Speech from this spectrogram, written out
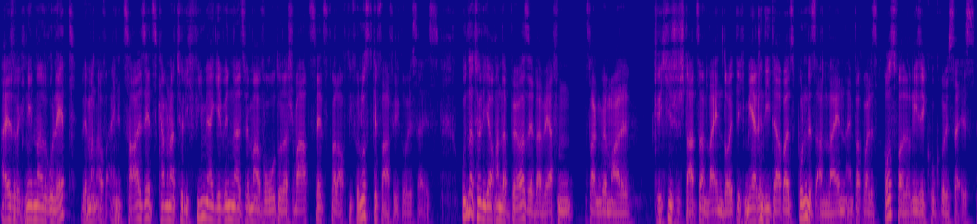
Also, ich nehme mal Roulette. Wenn man auf eine Zahl setzt, kann man natürlich viel mehr gewinnen, als wenn man auf Rot oder Schwarz setzt, weil auch die Verlustgefahr viel größer ist. Und natürlich auch an der Börse. Da werfen, sagen wir mal, griechische Staatsanleihen deutlich mehr Rendite ab als Bundesanleihen, einfach weil das Ausfallrisiko größer ist.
